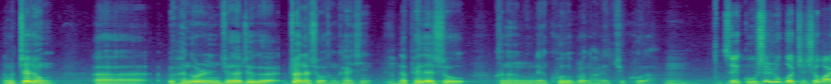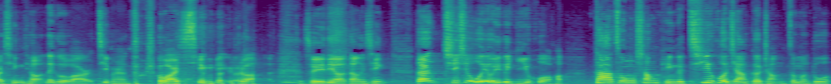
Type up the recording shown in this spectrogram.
那么这种，呃，有很多人觉得这个赚的时候很开心，那赔的时候可能连哭都不知道哪里去哭了。嗯。所以股市如果只是玩心跳，那个玩基本上都是玩性命，是吧？所以一定要当心。当然，其实我有一个疑惑哈，大宗商品的期货价格涨这么多，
